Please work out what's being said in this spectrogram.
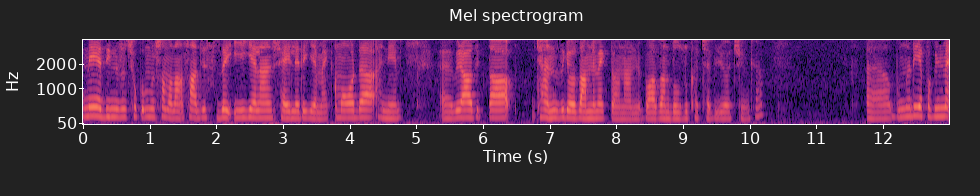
ne yediğinizi çok umursamadan sadece size iyi gelen şeyleri yemek. Ama orada hani birazcık daha kendinizi gözlemlemek de önemli. Bazen dozu kaçabiliyor çünkü. Bunları yapabilme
